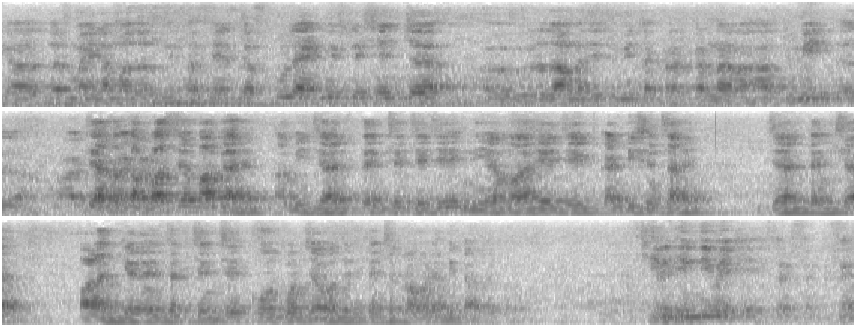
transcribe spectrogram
जर महिला मदतनीस असेल तर स्कूल ऍडमिनिस्ट्रेशनच्या विरोधामध्ये तुम्ही तक्रार करणार आहात. तुम्ही ते आता तपासचे भाग आहे आम्ही जर त्यांचे जे जे नियम आहे जे कंडिशन्स आहे जर त्यांच्या पालन केल्यानंतर त्यांचे कोण कोण जबाबदारी त्यांच्याप्रमाणे आम्ही कारवाई करू. हिंदी में चाहिए सर सर.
